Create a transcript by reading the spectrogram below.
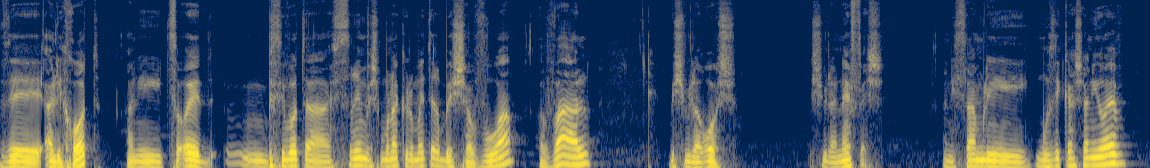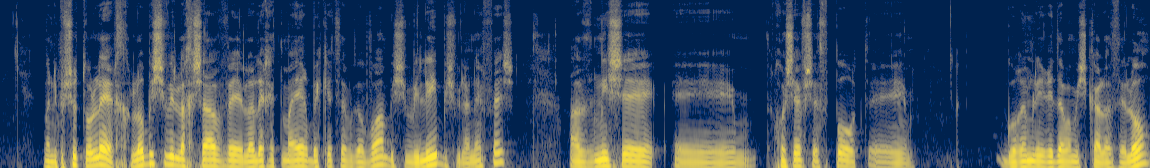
זה הליכות. אני צועד בסביבות ה-28 קילומטר בשבוע, אבל בשביל הראש, בשביל הנפש. אני שם לי מוזיקה שאני אוהב, ואני פשוט הולך, לא בשביל עכשיו אה, ללכת מהר בקצב גבוה, בשבילי, בשביל הנפש. אז מי שחושב אה, שספורט אה, גורם לירידה במשקל, אז זה לא,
